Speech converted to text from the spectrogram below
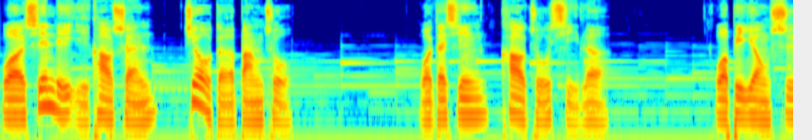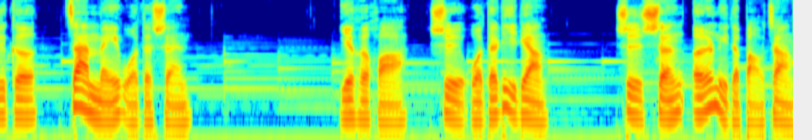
我心里倚靠神，就得帮助。我的心靠主喜乐，我必用诗歌赞美我的神。耶和华是我的力量，是神儿女的保障。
